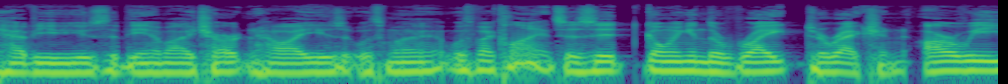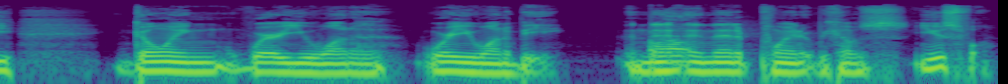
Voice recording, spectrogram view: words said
have you use the BMI chart and how I use it with my with my clients. Is it going in the right direction? Are we going where you want to where you want to be? And then Well- and then at a point it becomes useful.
